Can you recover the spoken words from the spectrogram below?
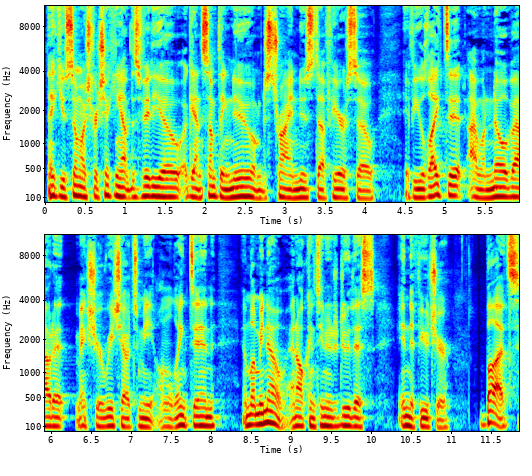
Thank you so much for checking out this video. Again, something new. I'm just trying new stuff here. So if you liked it, I want to know about it. Make sure you reach out to me on LinkedIn and let me know, and I'll continue to do this in the future. But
